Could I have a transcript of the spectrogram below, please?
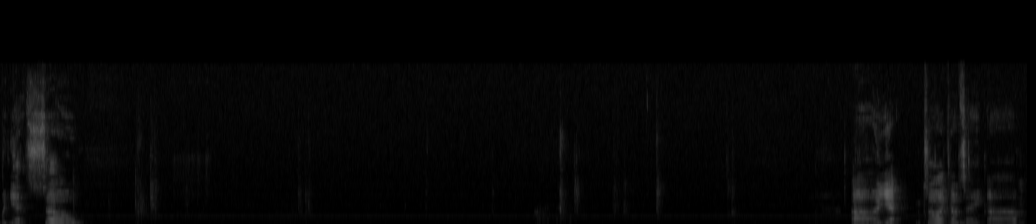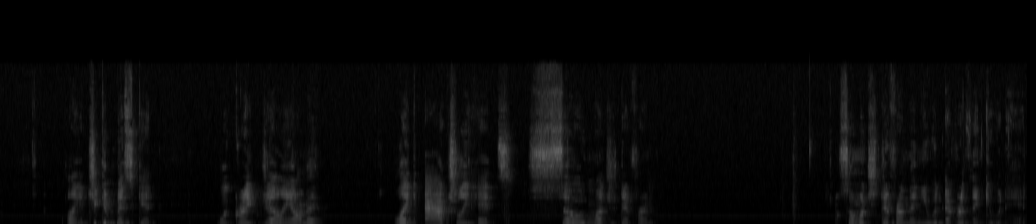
But yes, so. Uh, yeah. So, like I was saying, um, like a chicken biscuit with grape jelly on it, like actually hits so much different. So much different than you would ever think it would hit.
